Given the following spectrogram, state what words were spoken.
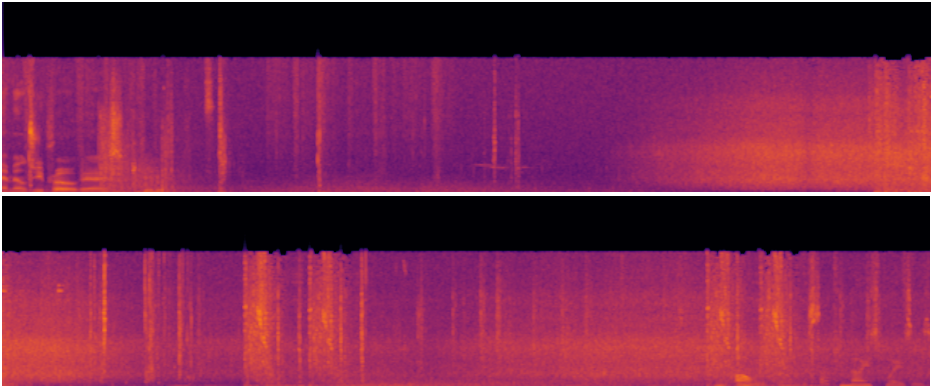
MLG Pro, guys. You always to such nice places.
